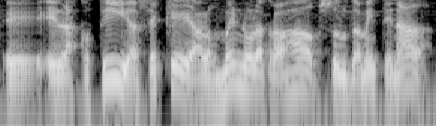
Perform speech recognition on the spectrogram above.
en las costillas. Es que a los meses no le ha trabajado absolutamente nada.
